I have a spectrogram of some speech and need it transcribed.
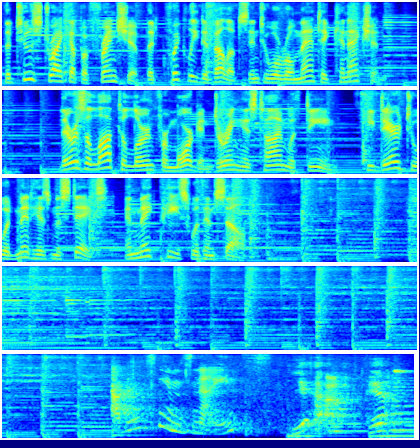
the two strike up a friendship that quickly develops into a romantic connection. There is a lot to learn for Morgan during his time with Dean, he dared to admit his mistakes and make peace with himself. Cabin seems nice. Yeah, yeah.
